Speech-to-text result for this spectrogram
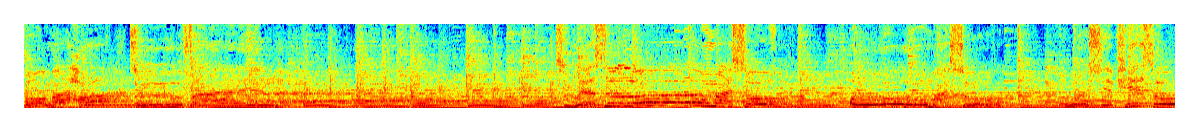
for my heart. soul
